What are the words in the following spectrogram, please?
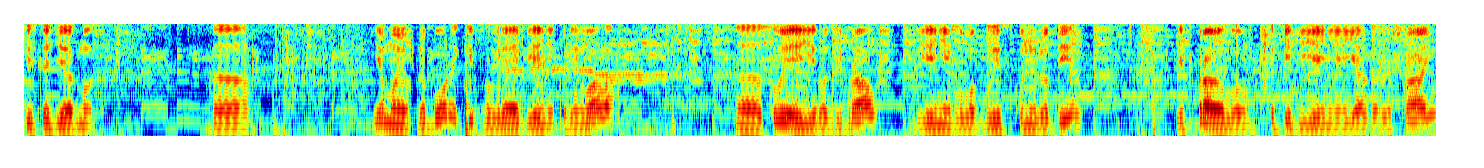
після діагностики. Е, я маю прибор, який провіряє бієння колінвала. Е, коли я її розібрав, бієння було близько 0,1. Як правило, таке бієння я залишаю.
